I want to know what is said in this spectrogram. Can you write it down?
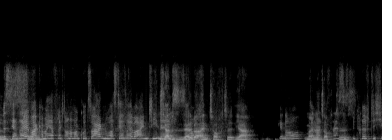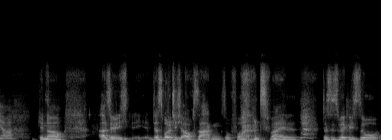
du bist ja selber, kann man ja vielleicht auch noch mal kurz sagen, du hast ja selber einen Teenager. Ich habe selber eine Tochter, ja. Genau. Meine das Tochter. Heißt, das betrifft dich ja. Genau. Also ich, das wollte ich auch sagen sofort, weil das ist wirklich so,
